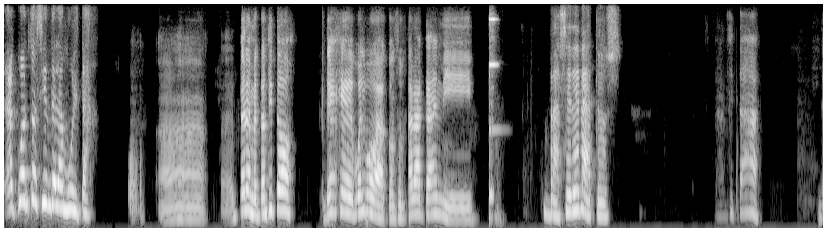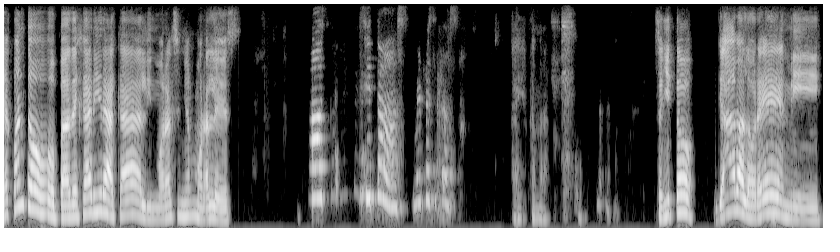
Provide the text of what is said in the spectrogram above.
¿a cuánto asciende la multa? Ah, espérame tantito. Deje, vuelvo a consultar acá en mi base de datos. ¿Ya cuánto para dejar ir acá al inmoral señor Morales? Mil pesitos, mil pesitos. Ay, cámara. Señito, ya valoré en mi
